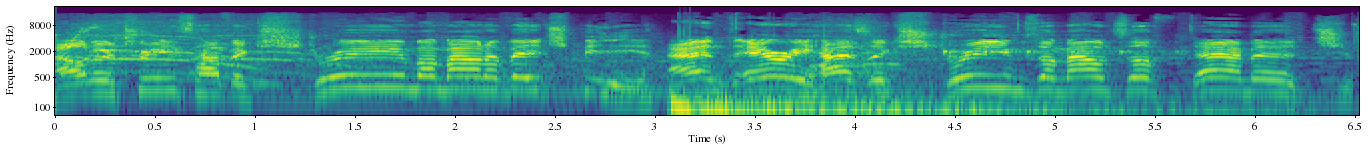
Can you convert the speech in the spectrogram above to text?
Elder trees have extreme amount of HP, and Aery has extreme amounts of damage.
